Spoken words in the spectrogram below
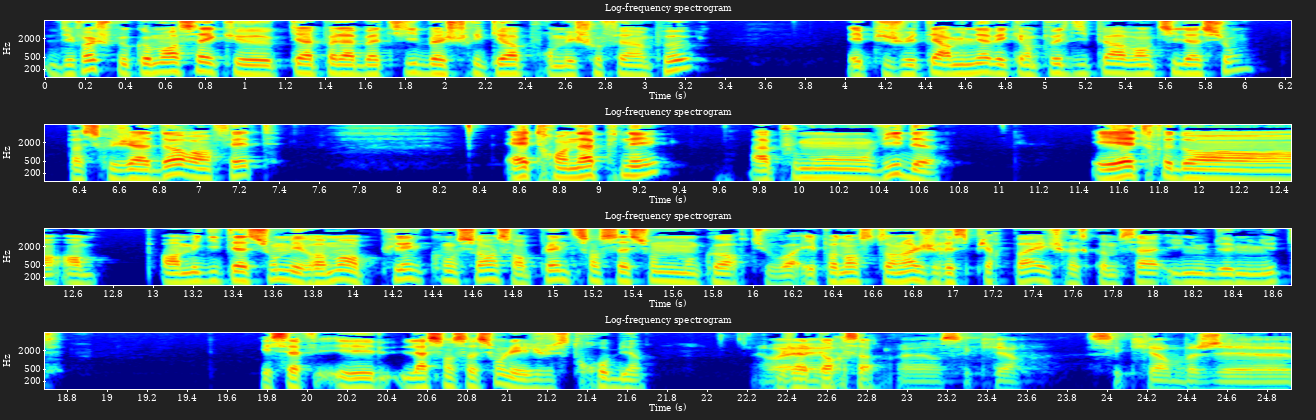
des fois, je peux commencer avec euh, Kapalabhati, Bashtrika pour m'échauffer un peu. Et puis, je vais terminer avec un peu d'hyperventilation. Parce que j'adore, en fait, être en apnée, à poumon vide, et être dans, en, en méditation, mais vraiment en pleine conscience, en pleine sensation de mon corps, tu vois. Et pendant ce temps-là, je respire pas et je reste comme ça une ou deux minutes et ça fait, et la sensation elle est juste trop bien. j'adore ça. Ouais, c'est clair. C'est clair. Moi, j'ai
